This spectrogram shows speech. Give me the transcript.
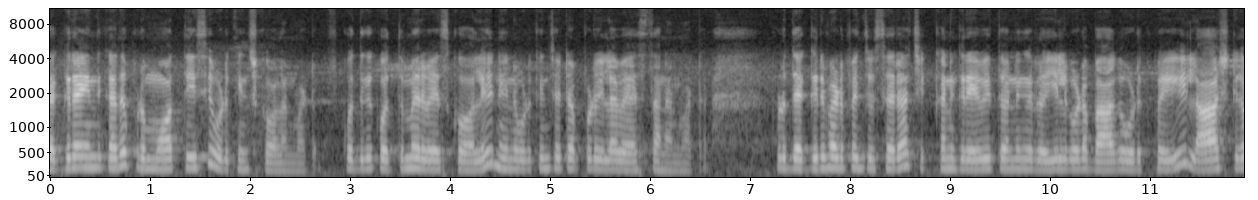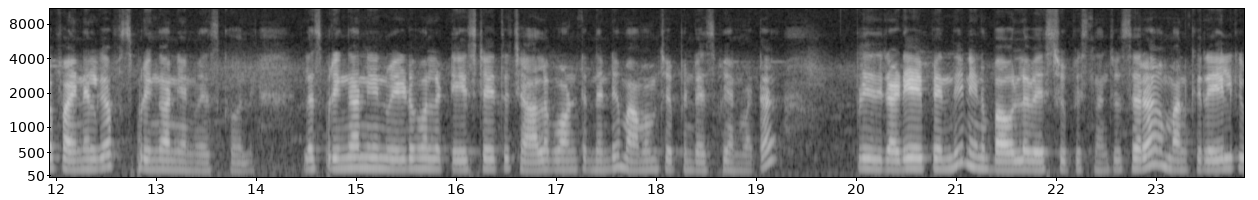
దగ్గర అయింది కదా ఇప్పుడు మూత తీసి ఉడికించుకోవాలన్నమాట. కొద్దిగా కొత్తిమీర వేసుకోవాలి. నేను ఉడికించేటప్పుడు ఇలా వేస్తానన్నమాట. ఇప్పుడు దగ్గర పడిపోయిన చూసారా? చికెన్ గ్రేవీతో రొయ్యలు కూడా బాగా ఉడికిపోయి లాస్ట్గా ఫైనల్గా స్ప్రింగ్ ఆనియన్ వేసుకోవాలి. ఇలా స్ప్రింగ్ ఆనియన్ వేయడం వల్ల టేస్ట్ అయితే చాలా బాగుంటుందండి. మా అమ్మమ్మ చెప్పిన రెసిపీ అనమాట ఇప్పుడు ఇది రెడీ అయిపోయింది. నేను బౌల్లో వేసి చూపిస్తున్నాను. చూసారా? మనకి రొయ్యలకి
